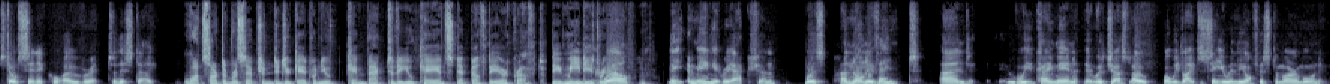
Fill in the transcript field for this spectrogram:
still cynical over it to this day. What sort of reception did you get when you came back to the UK and stepped off the aircraft? The immediate reaction? Well, the immediate reaction was a non event. And we came in, it was just, oh, well, we'd like to see you in the office tomorrow morning.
